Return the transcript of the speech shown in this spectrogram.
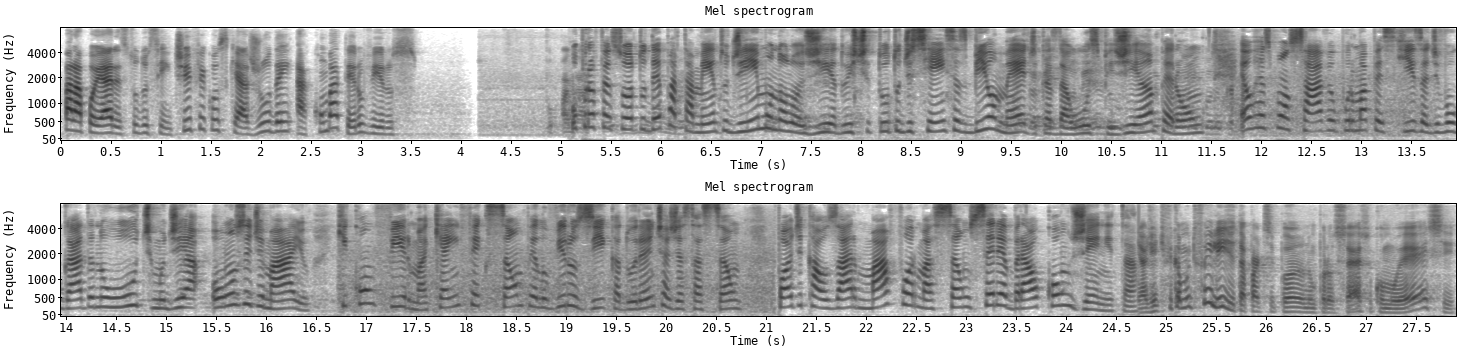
para apoiar estudos científicos que ajudem a combater o vírus. O professor do Departamento de Imunologia do Instituto de Ciências Biomédicas da USP, Jean Peron, é o responsável por uma pesquisa divulgada no último dia 11 de maio, que confirma que a infecção pelo vírus Zika durante a gestação pode causar má formação cerebral congênita. A gente fica muito feliz de estar participando num processo como esse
